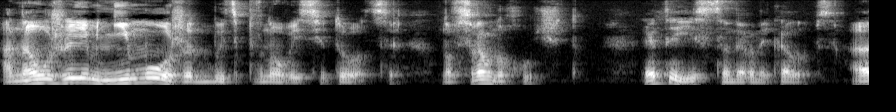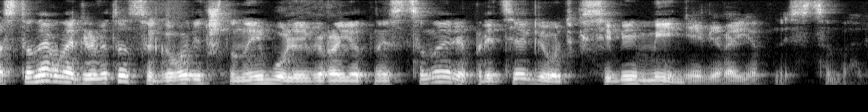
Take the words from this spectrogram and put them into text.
Она уже им не может быть в новой ситуации, но все равно хочет. Это и есть сценарный коллапс. А сценарная гравитация говорит, что наиболее вероятные сценарии притягивают к себе менее вероятные сценарии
